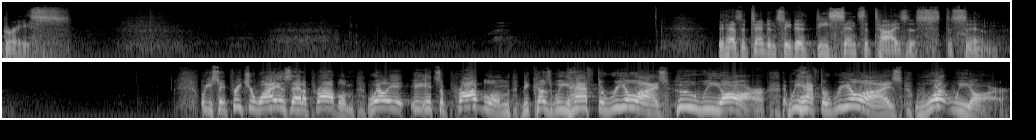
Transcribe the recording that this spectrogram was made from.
grace. It has a tendency to desensitize us to sin. Well, you say, Preacher, why is that a problem? Well, it, it's a problem because we have to realize who we are, we have to realize what we are.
